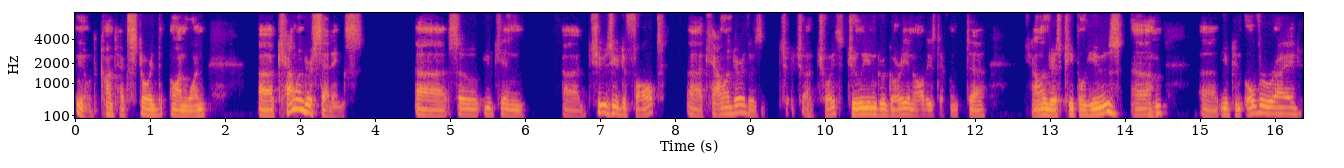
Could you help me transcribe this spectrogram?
you know the contacts stored on one. Uh, calendar settings, uh, so you can uh, choose your default calendar. There's a ch- choice, Julian, Gregorian, all these different calendars people use. Um, you can override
